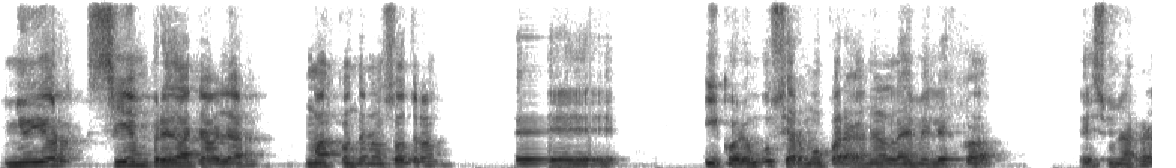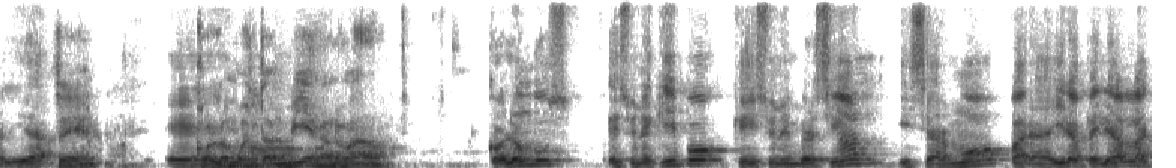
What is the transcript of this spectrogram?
New York siempre da que hablar más contra nosotros. Eh, y Columbus se armó para ganar la MLS Cup. Es una realidad. Sí. Eh, Columbus está bien armado. Columbus es un equipo que hizo una inversión y se armó para ir a pelear la,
